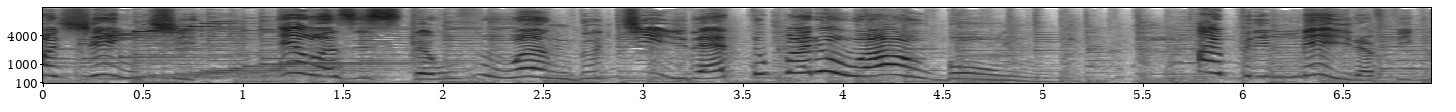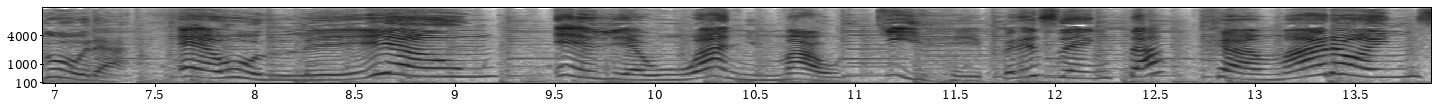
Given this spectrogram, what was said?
Só, gente! Elas estão voando direto para o álbum! A primeira figura é o leão! Ele é o animal que representa camarões!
